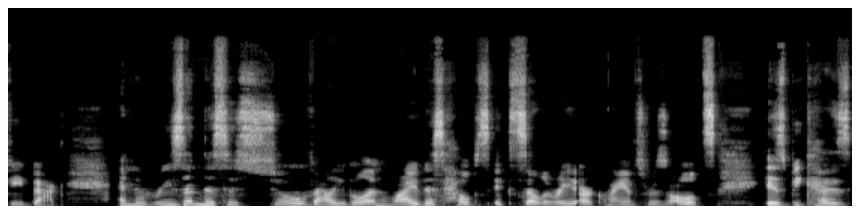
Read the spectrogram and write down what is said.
feedback. And the reason this is so valuable and why this helps accelerate our clients' results is because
